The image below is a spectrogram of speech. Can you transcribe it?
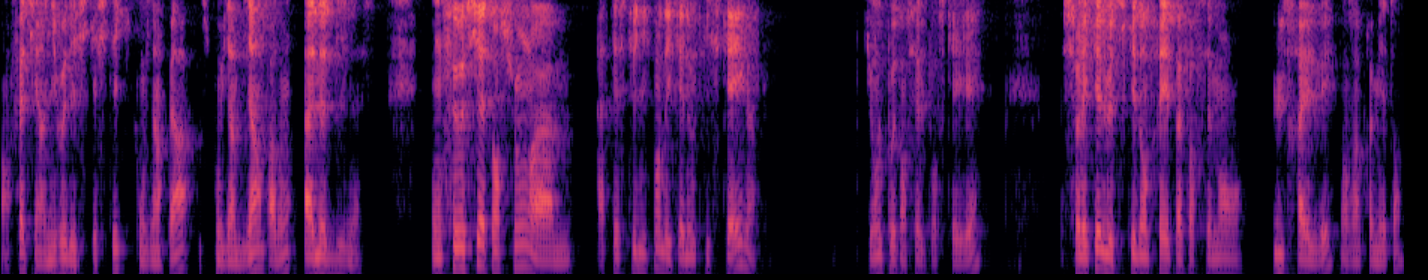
en fait, il y a un niveau d'efficacité qui convient, pas, qui convient bien pardon, à notre business. On fait aussi attention à, tester uniquement des canaux qui scale. qui ont le potentiel pour scaler, sur lesquels le ticket d'entrée n'est pas forcément ultra élevé dans un premier temps.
